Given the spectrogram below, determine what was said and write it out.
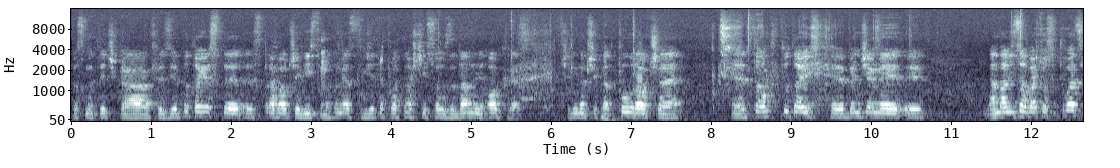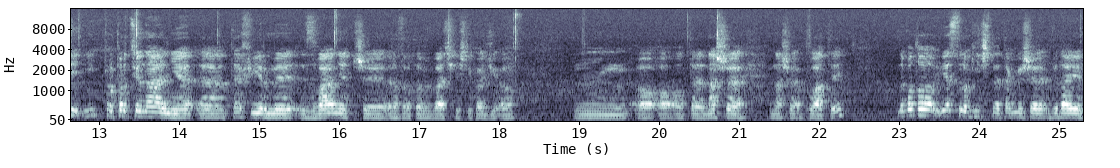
kosmetyczka, fryzjer, no to jest e, sprawa oczywista. Natomiast gdzie te płatności są za dany okres, czyli na przykład półrocze, e, to tutaj e, będziemy e, analizować tę sytuację i proporcjonalnie e, te firmy zwalniać czy rozratowywać, jeśli chodzi o, o, o, o te nasze, nasze opłaty. No bo to jest logiczne, tak mi się wydaje e,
